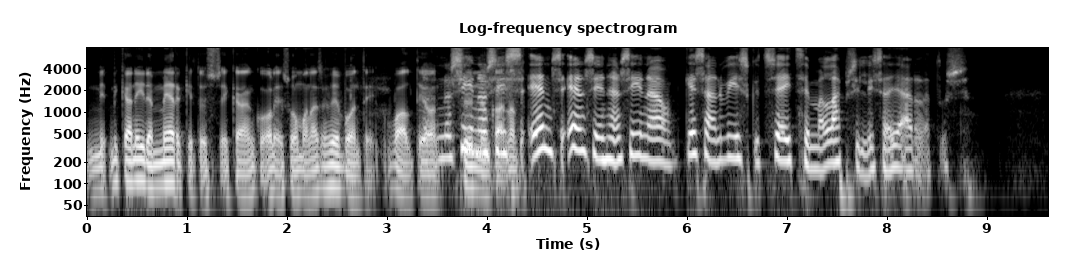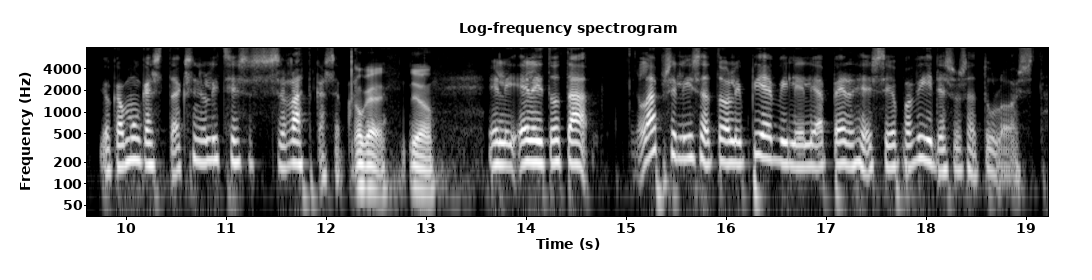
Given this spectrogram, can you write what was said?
mi- mikä niiden merkitys ikään kuin oli suomalaisen hyvinvointivaltion No siinä on siis, ens, ensinhän siinä on kesän 57 lapsilisäjarrutus, joka mun käsittääkseni oli itse asiassa se ratkaiseva. Okei, okay, joo. Eli, eli tota, lapsilisät oli pienviljelijäperheissä jopa viidesosa tuloista.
